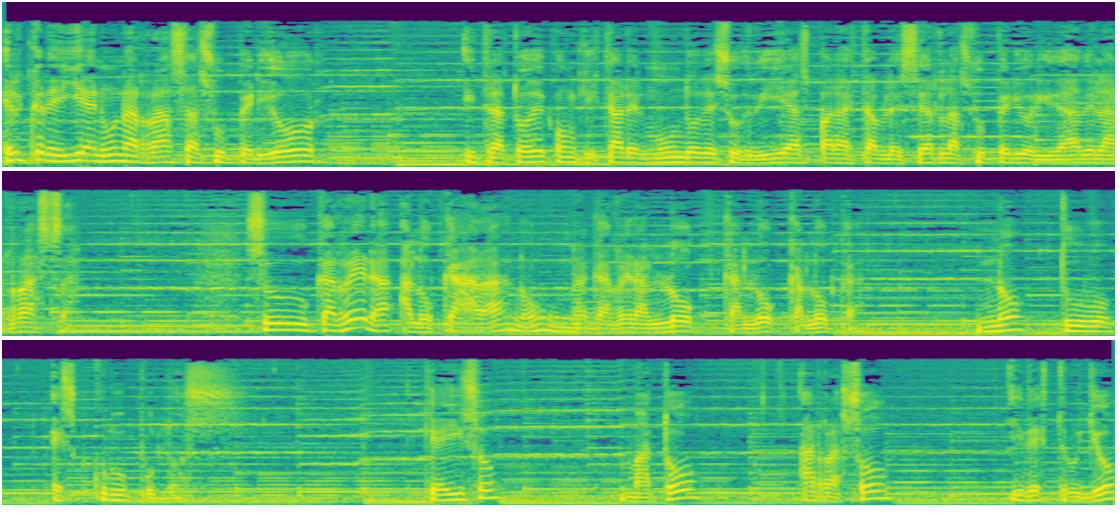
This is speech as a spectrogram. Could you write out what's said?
Él creía en una raza superior y trató de conquistar el mundo de sus días para establecer la superioridad de la raza. Su carrera alocada, ¿no? una carrera loca, loca, loca, no tuvo escrúpulos. ¿Qué hizo? Mató, arrasó y destruyó.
